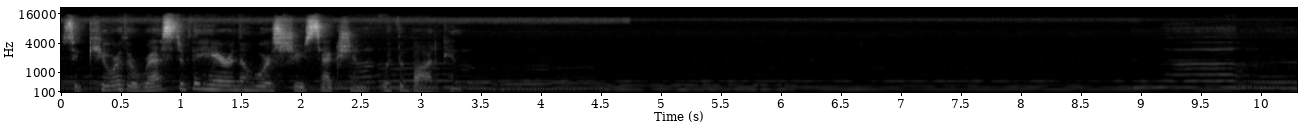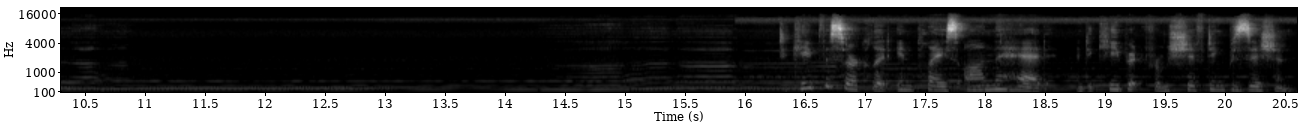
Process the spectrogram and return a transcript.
Secure the rest of the hair in the horseshoe section with the bodkin. To keep the circlet in place on the head and to keep it from shifting position,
